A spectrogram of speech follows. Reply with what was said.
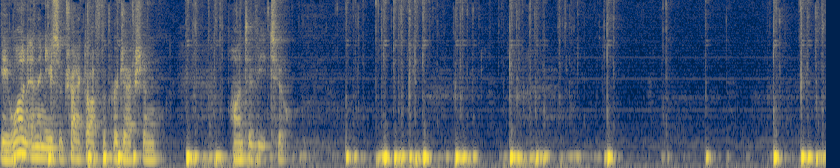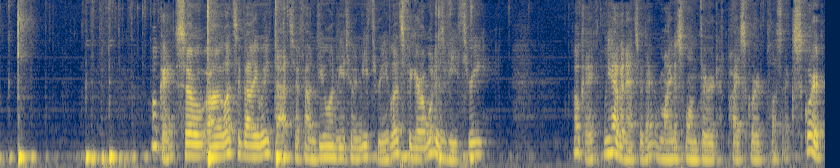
v1, and then you subtract off the projection onto v2. Okay, so uh, let's evaluate that. So I found v1, v2, and v3. Let's figure out what is v3. Okay, we have an answer there, minus one-third pi squared plus x squared.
